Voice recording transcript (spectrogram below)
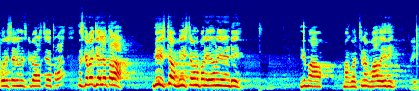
పోలీస్ స్టేషన్ తీసుకుపోయి అరెస్ట్ చేస్తారా? తీసుకుపోయి జైలు ఎత్తారా? మీ ఇష్టం మీ ఇష్టమైన పని ఏదైనా చేయండి. ఇది మా మాకు వచ్చిన బాధ ఇది. ரைட்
